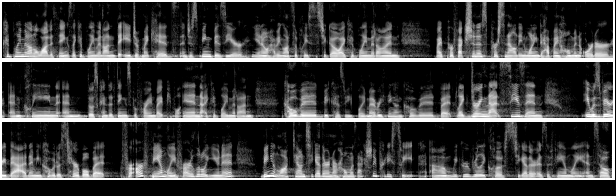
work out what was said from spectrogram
could blame it on a lot of things. I could blame it on the age of my kids and just being busier, you know, having lots of places to go. I could blame it on my perfectionist personality and wanting to have my home in order and clean and those kinds of things before I invite people in. I could blame it on COVID because we blame everything on COVID. But like during that season, it was very bad. I mean, COVID was terrible, but for our family, for our little unit, being in lockdown together in our home was actually pretty sweet. Um, we grew really close together as a family, and so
